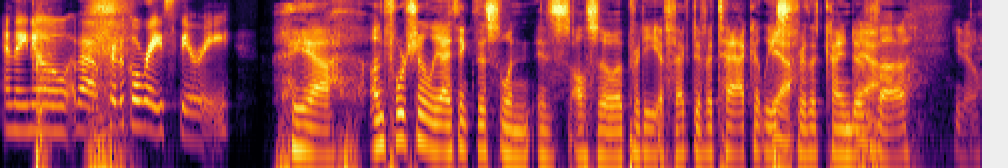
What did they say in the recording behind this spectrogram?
and they know about critical race theory. Yeah. Unfortunately, I think this one is also a pretty effective attack, at least Yeah. for the kind of, Yeah. uh, you know,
